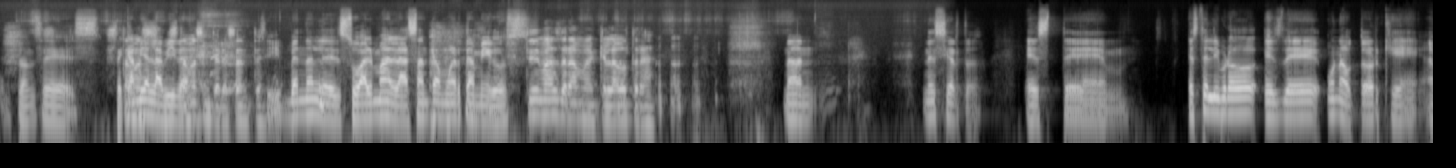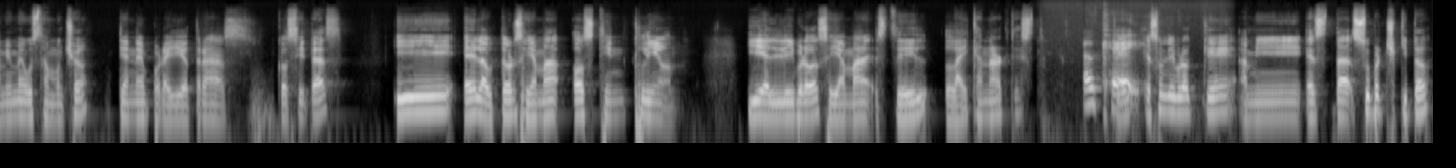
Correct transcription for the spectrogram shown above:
Entonces, te Está cambia más- la vida. Está más interesante. Sí, véndanle su alma a la Santa Muerte, amigos. Tiene más drama que la otra. No, no es cierto. Este, este libro es de un autor que a mí me gusta mucho. Tiene por ahí otras cositas. Y el autor se llama Austin Kleon. Y el libro se llama Still Like an Artist. Ok. Ok, Es un libro que a mí está súper chiquito,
